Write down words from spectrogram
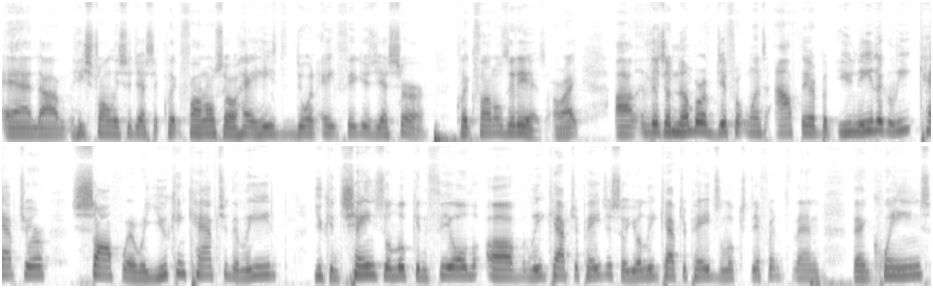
and um, he strongly suggested ClickFunnels. So hey, he's doing eight figures. Yes, sir. ClickFunnels, it is. All right. Uh, there's a number of different ones out there, but you need a lead capture software where you can capture the lead. You can change the look and feel of lead capture pages, so your lead capture page looks different than than Queen's.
